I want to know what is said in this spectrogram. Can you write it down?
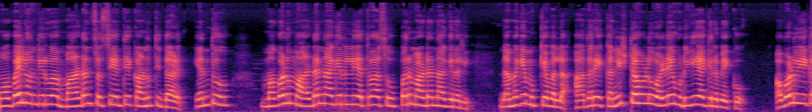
ಮೊಬೈಲ್ ಹೊಂದಿರುವ ಮಾರ್ಡನ್ ಸೊಸೆಯಂತೆ ಕಾಣುತ್ತಿದ್ದಾಳೆ ಎಂದು, ಮಗಳು ಮಾರ್ಡನ್ ಆಗಿರಲಿ ಅಥವಾ ಸೂಪರ್ ಮಾರ್ಡನ್ ಆಗಿರಲಿ, ನಮಗೆ ಮುಖ್ಯವಲ್ಲ, ಆದರೆ ಕನಿಷ್ಠ ಅವಳು ಒಳ್ಳೆಯ ಹುಡುಗಿಯಾಗಿರಬೇಕು. ಅವಳು ಈಗ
